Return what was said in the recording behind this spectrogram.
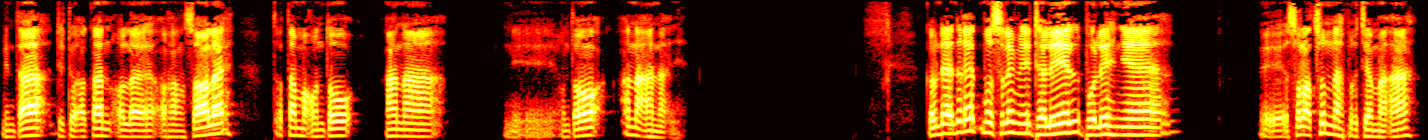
Minta didoakan oleh orang saleh terutama untuk anak ya, untuk anak-anaknya. Kemudian riwayat Muslim ini dalil bolehnya eh, salat sunnah berjamaah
